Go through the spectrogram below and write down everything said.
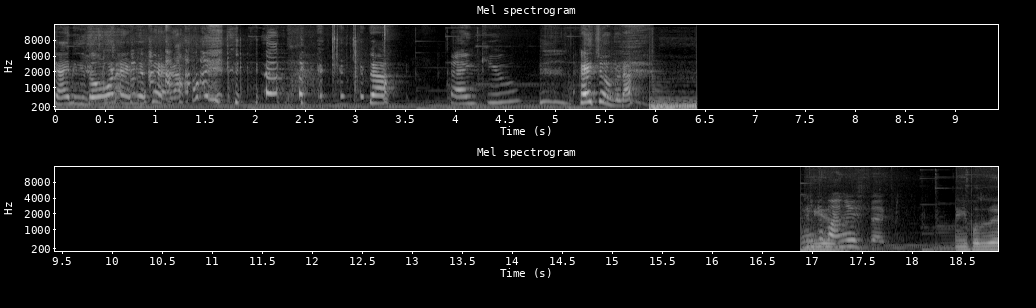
ഞാൻ ഇതോടെ താങ്ക് യു കഴിച്ചു നോക്കടാ എനിക്ക് പൊതുവെ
